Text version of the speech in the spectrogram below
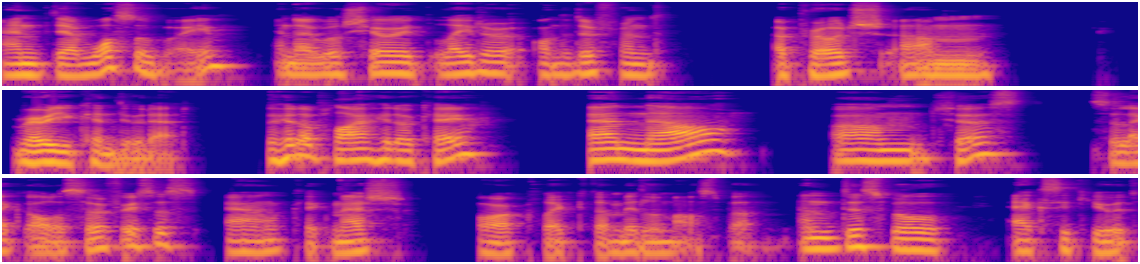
and there was a way, and I will show it later on the different approach um, where you can do that. So hit apply, hit OK, and now um, just select all the surfaces and click mesh or click the middle mouse button, and this will execute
